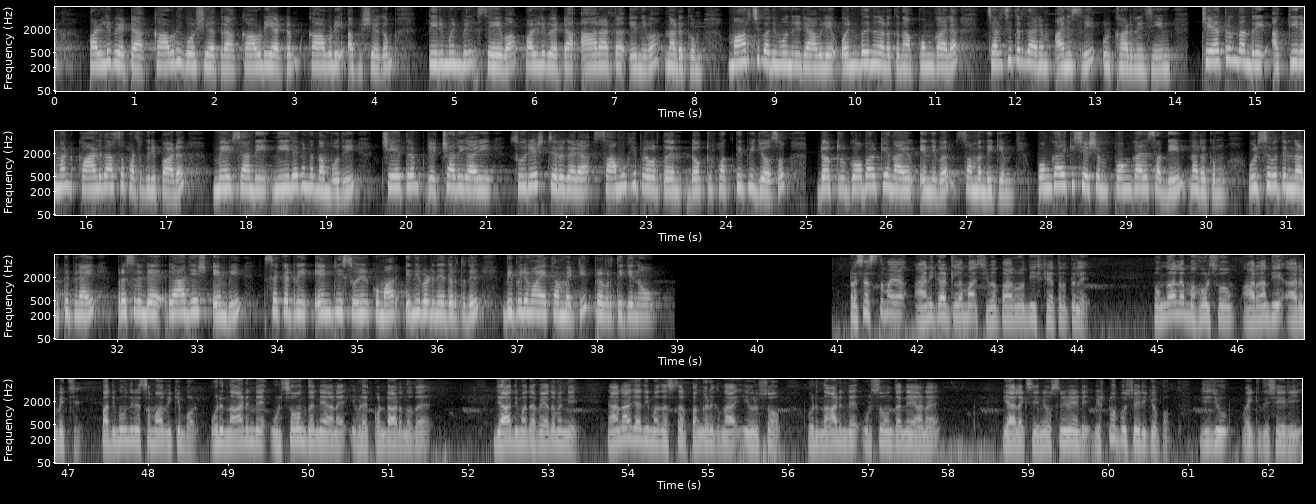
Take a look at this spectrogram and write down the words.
പള്ളിപേട്ട കാവടി ഘോഷയാത്ര കാവടിയാട്ടം കാവടി അഭിഷേകം തിരുമുൻപിൽ സേവ പള്ളിവേട്ട ആറാട്ട് എന്നിവ നടക്കും. മാർച്ച് പതിമൂന്നിന് രാവിലെ ഒൻപതിന് നടക്കുന്ന പൊങ്കാല ചലച്ചിത്ര താരം അനുശ്രീ ഉദ്ഘാടനം ചെയ്യും. ക്ഷേത്രം തന്ത്രി അക്കീരമൺ കാളിദാസ ഭട്ടതിരിപ്പാട് മേൽശാന്തി നീലകണ്ഠ നമ്പൂതിരി ക്ഷേത്രം രക്ഷാധികാരി സുരേഷ് ചെറുകര സാമൂഹ്യ പ്രവർത്തകൻ doctor Bhakthi P Joseph doctor Gopal K Nair എന്നിവർ സംബന്ധിക്കും. പൊങ്കാലയ്ക്ക് ശേഷം പൊങ്കാല സദ്യയും നടക്കും. ഉത്സവത്തിന്റെ നടത്തിപ്പിനായി president Rajesh M P secretary N T Sunilkumar എന്നിവരുടെ നേതൃത്വത്തിൽ വിപുലമായ കമ്മിറ്റി പ്രവർത്തിക്കുന്നു. പ്രശസ്തമായ ആനിക്കാട്ടിലമ്മ ശിവപാർവതി ക്ഷേത്രത്തിലെ പൊങ്കാല മഹോത്സവം ആറാം തീയതി ആരംഭിച്ച് പതിമൂന്നിന് സമാപിക്കുമ്പോൾ ഒരു നാടിന്റെ ഉത്സവം തന്നെയാണ് ഇവിടെ കൊണ്ടാടുന്നത്. ജാതിമത ഭേദമന്യേ നാനാജാതി മതസ്ഥർ പങ്കെടുക്കുന്ന ഈ ഉത്സവം ഒരു നാടിന്റെ ഉത്സവം തന്നെയാണ്. ഗാലക്സി ന്യൂസിന് വേണ്ടി വിഷ്ണു പുശ്ശേരിക്കൊപ്പം ജിജു വൈക്കത്തുശ്ശേരി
